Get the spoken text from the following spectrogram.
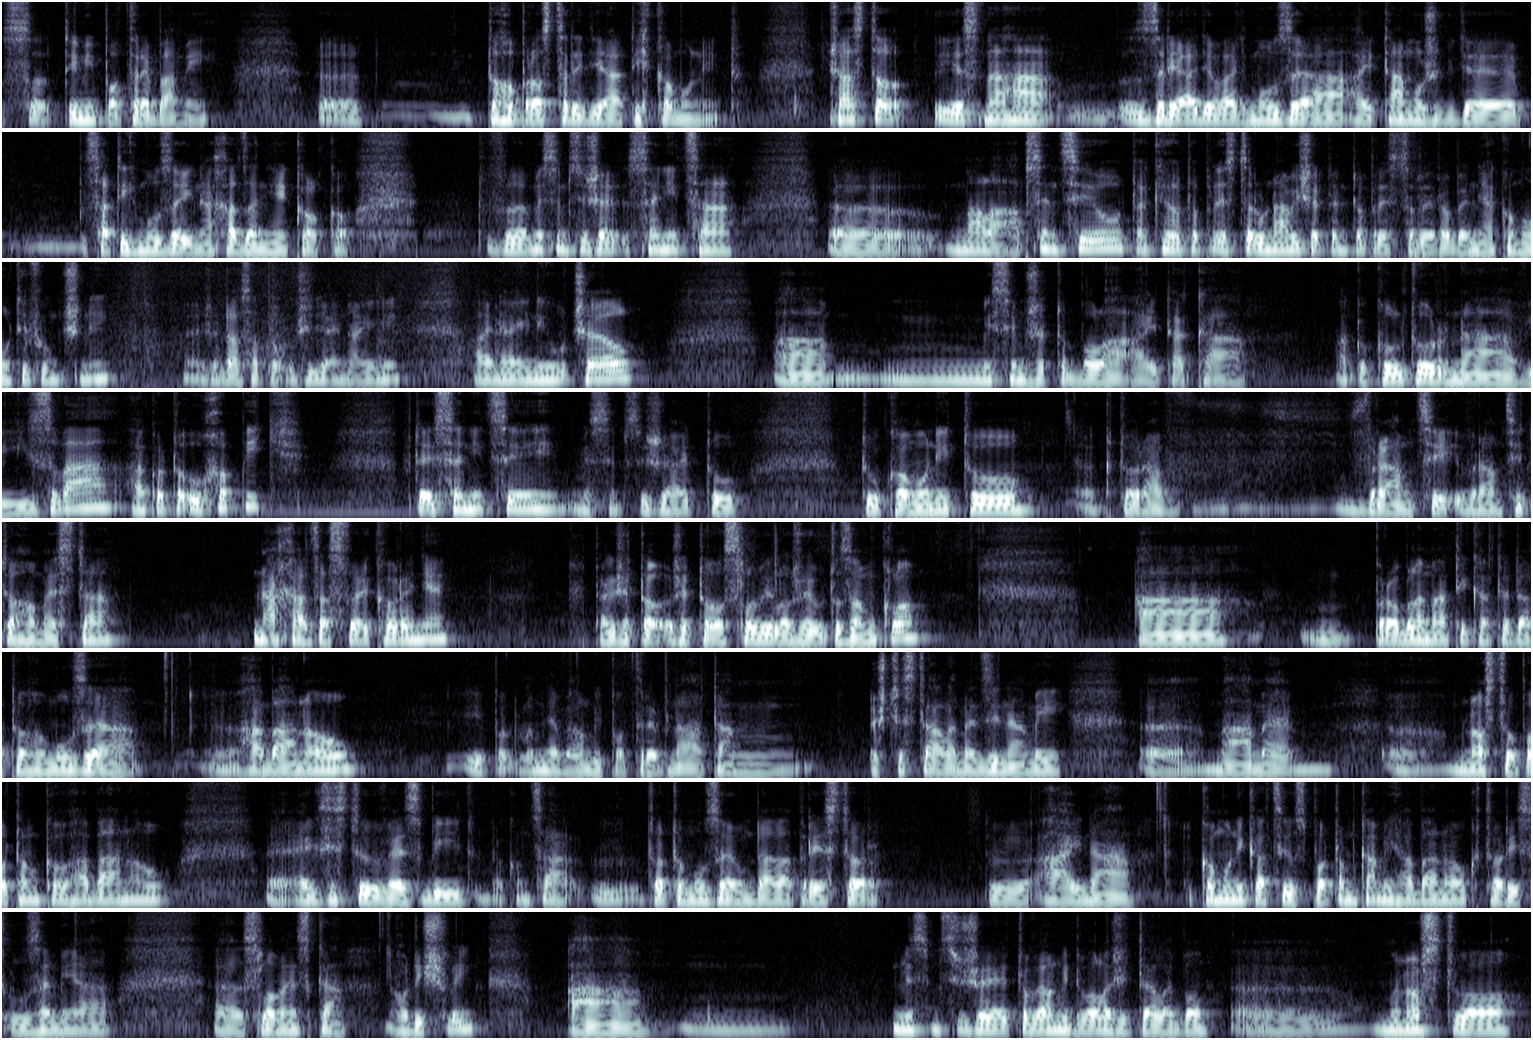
s tými potrebami e, toho prostredia tých komunít. Často je snaha zriadovať múzea aj tam už, kde sa tých múzeí nachádza niekoľko. V, myslím si, že Senica e, mala absenciu takéhoto priestoru, navyše tento priestor je robený ako multifunkčný, že dá sa použiť aj na iný, aj na iný účel. A myslím, že to bola aj taká ako kultúrna výzva, ako to uchopiť tej Senici, myslím si, že aj tú, tú komunitu, ktorá v, v, rámci, v rámci toho mesta nachádza svoje korene. Takže to, že to oslovilo, že ju to zomklo. A problematika teda toho múzea Habánov je podľa mňa veľmi potrebná. Tam ešte stále medzi nami e, máme e, množstvo potomkov Habánov, existujú väzby, dokonca toto múzeum dáva priestor e, aj na komunikáciu s potomkami Habanov, ktorí z územia e, Slovenska odišli. A mm, myslím si, že je to veľmi dôležité, lebo e, množstvo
